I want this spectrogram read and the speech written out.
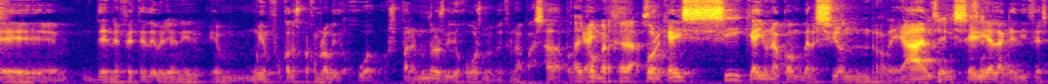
eh, de NFT deberían ir muy enfocados, por ejemplo, a videojuegos. Para el mundo de los videojuegos me parece una pasada. Porque hay, Porque ahí sí que hay una conversión real y seria en la que dices,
